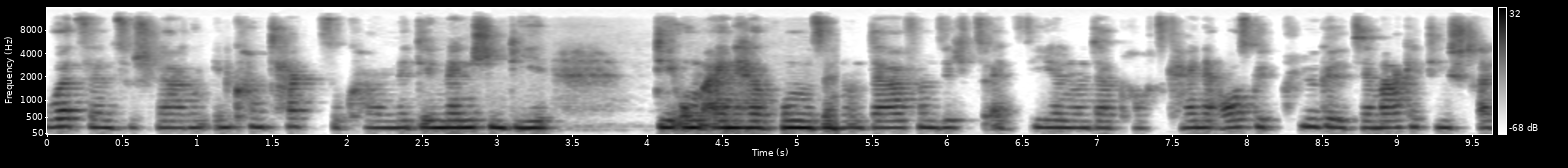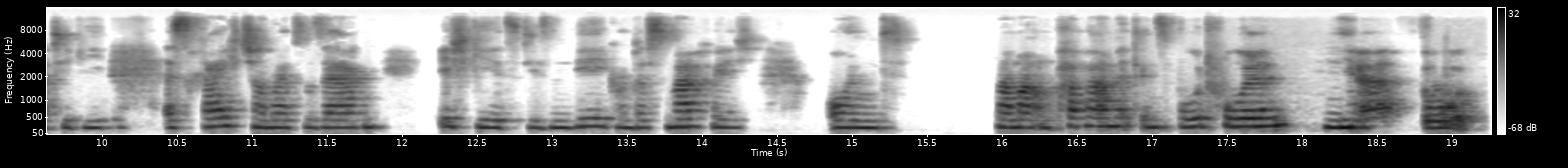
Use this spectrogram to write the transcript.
Wurzeln zu schlagen, in Kontakt zu kommen mit den Menschen, die, die um einen herum sind und da von sich zu erzählen. Und da braucht es keine ausgeklügelte Marketingstrategie. Es reicht schon mal zu sagen, ich gehe jetzt diesen Weg und das mache ich und Mama und Papa mit ins Boot holen. Mhm. Ja, so.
